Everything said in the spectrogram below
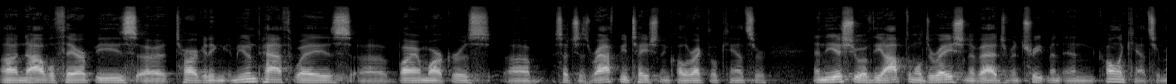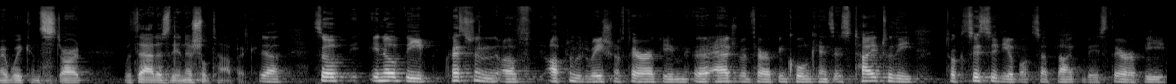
uh, novel therapies uh, targeting immune pathways, uh, biomarkers uh, such as RAF mutation in colorectal cancer, and the issue of the optimal duration of adjuvant treatment in colon cancer. Maybe we can start with that as the initial topic. Yeah. So, you know, the question of optimal duration of therapy in uh, adjuvant therapy in colon cancer is tied to the toxicity of oxaliplatin-based therapy,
